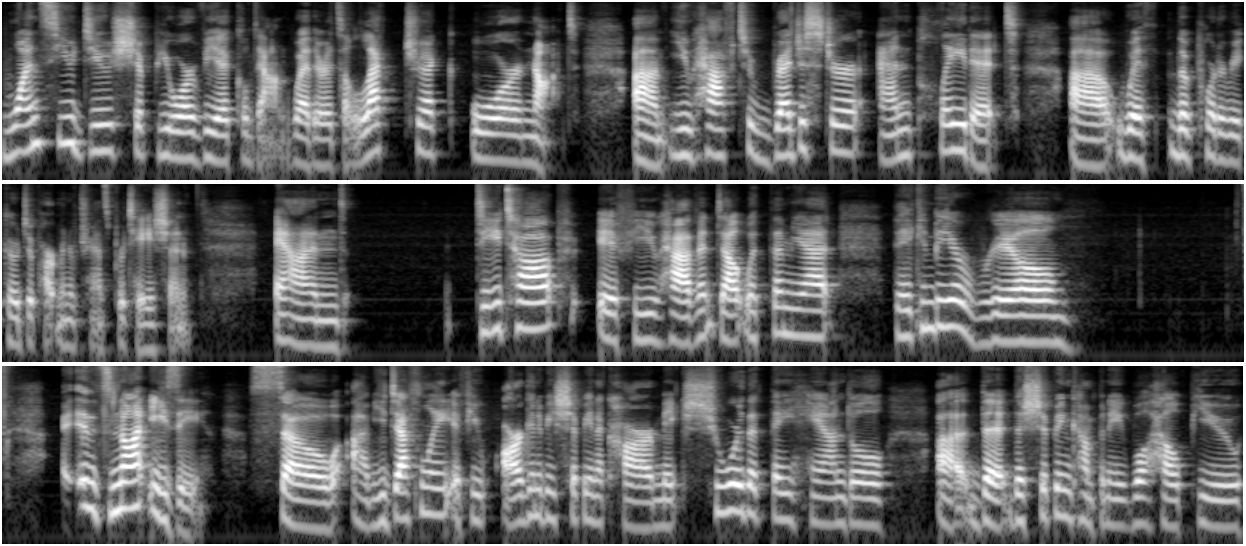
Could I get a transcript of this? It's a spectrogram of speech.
once you do ship your vehicle down, whether it's electric or not, um, you have to register and plate it uh, with the Puerto Rico Department of Transportation. And DTOP, if you haven't dealt with them yet, they can be a real, it's not easy. So um, you definitely, if you are going to be shipping a car, make sure that they handle uh, the, the shipping company will help you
